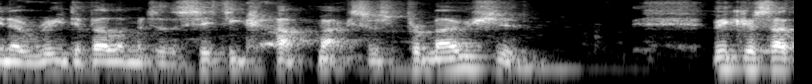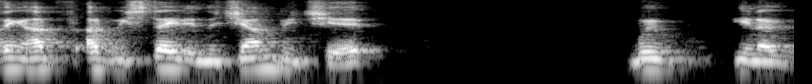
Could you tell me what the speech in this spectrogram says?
you know, redevelopment of the city ground, Max was promotion. Because I think had, had we stayed in the championship, we, you know,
